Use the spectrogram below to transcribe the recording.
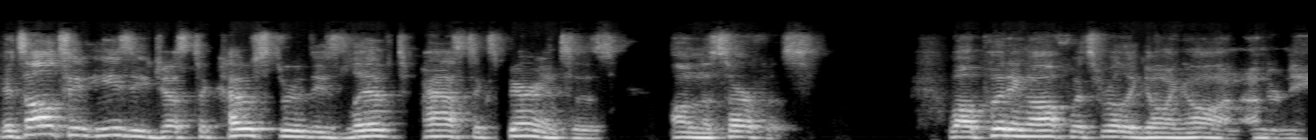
It's all too easy just to coast through these lived past experiences on the surface while putting off what's really going on underneath.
